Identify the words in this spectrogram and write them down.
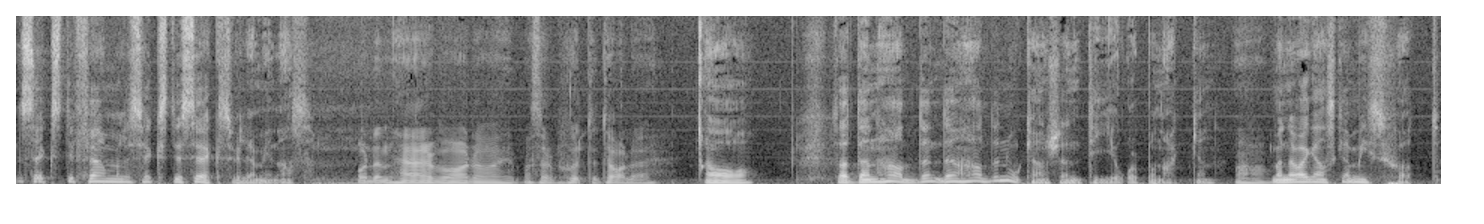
65 eller 66 vill jag minnas. Och den här var då, vad sa du, på 70-talet? Ja. Så att den, hade, den hade nog kanske en tio år på nacken. Aha. Men den var ganska misskött.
